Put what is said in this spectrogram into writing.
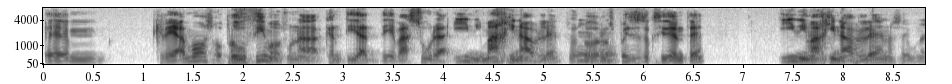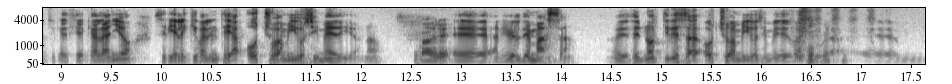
em, creamos o producimos una cantidad de basura inimaginable, sobre todo en los países de Occidente, inimaginable. No sé, una chica decía que al año sería el equivalente a ocho amigos y medio, ¿no? Madre. Eh, a nivel de masa. Dice, no tires a ocho amigos y medio de basura. Em,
